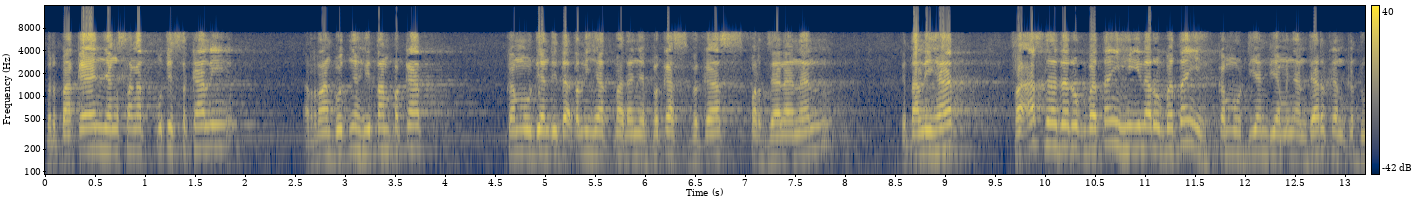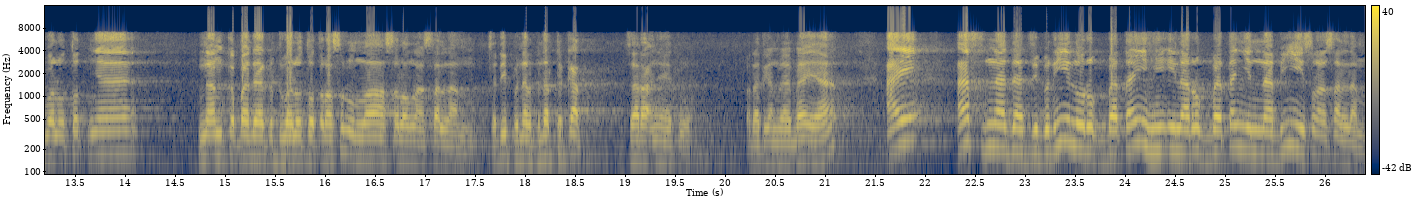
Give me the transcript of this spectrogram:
berpakaian yang sangat putih sekali, rambutnya hitam pekat, kemudian tidak terlihat padanya bekas-bekas perjalanan. Kita lihat fa asnada rukbatayhi ila rukbatayhi, kemudian dia menyandarkan kedua lututnya nam kepada kedua lutut Rasulullah sallallahu alaihi wasallam. Jadi benar-benar dekat jaraknya itu. Perhatikan baik-baik ya. Ai asnada Jibril rukbatayhi ila rukbatayhi Nabi sallallahu alaihi wasallam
